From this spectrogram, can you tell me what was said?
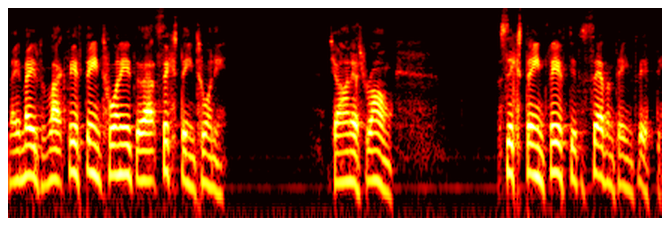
they made from like 1520 to about 1620. John, that's wrong. 1650 to 1750.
